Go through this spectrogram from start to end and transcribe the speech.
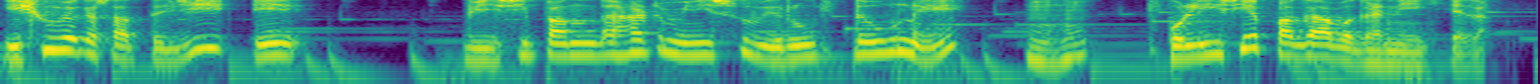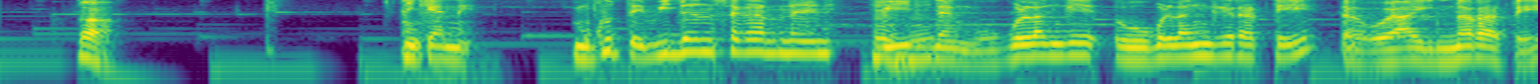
ඉශුව එක සත්තජී ඒ විසි පන්දහට මිනිස්සු විරුද්ධ වනේ පොලිසිය පගාව ගනී කියලා. එකැනෙ මුකුත් එවිඩන්ස කරන්නන පීදැන් ඕගලන්ගේ ඕගලන්ගේ රටේ ඔයා ඉන්න රටේ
